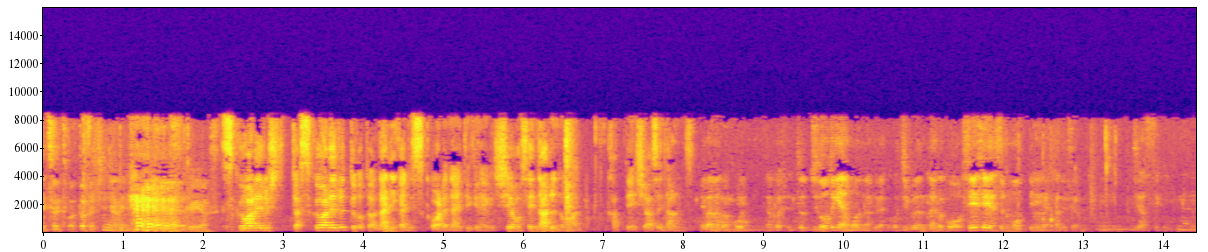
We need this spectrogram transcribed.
えちょっと私たち救われるじゃ救われるってことは何かに救われないといけないけど幸せになるのは勝手に幸せになるん。です。だからなん。かこう、なん。かちょっと自動的なものじゃなくて、こう自分、なん。かこう生成するものっていう感じですよね。うん。自発的に。うん。なる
